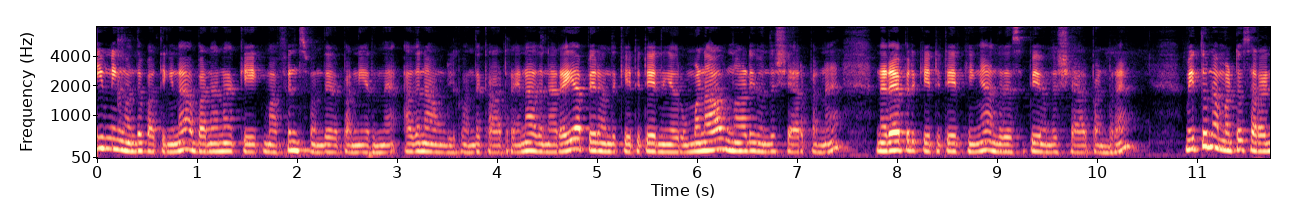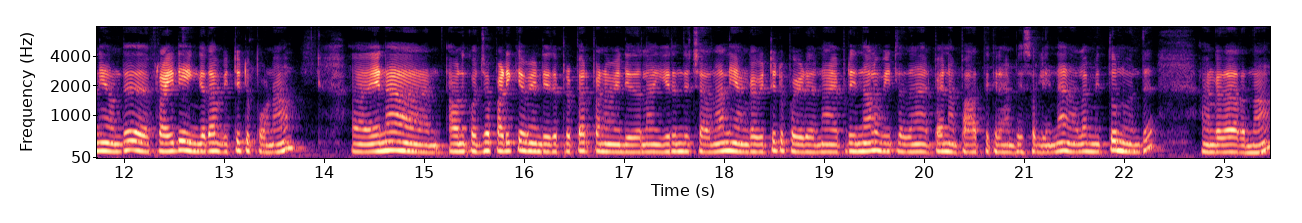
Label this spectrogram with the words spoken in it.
ஈவினிங் வந்து பார்த்திங்கன்னா பனானா கேக் மஃபின்ஸ் வந்து பண்ணியிருந்தேன். அதை நான் உங்களுக்கு வந்து காட்டுறேன். ஏன்னா அது நிறையா பேர் வந்து கேட்டுகிட்டே இருந்தீங்க. ரொம்ப நாள் முன்னாடி வந்து ஷேர் பண்ணேன். நிறையா பேர் கேட்டுகிட்டே இருக்கீங்க. அந்த ரெசிபியை வந்து ஷேர் பண்ணுறேன் மிதுனை மட்டும் சரண்யா வந்து ஃப்ரைடே இங்கே தான் விட்டுட்டு போனான் ஏன்னா அவனுக்கு கொஞ்சம் படிக்க வேண்டியது ப்ரிப்பேர் பண்ண வேண்டியதெல்லாம் இருந்துச்சு. அதனால் நீ அங்கே விட்டுட்டு போயிடு. நான் எப்படி இருந்தாலும் வீட்டில் தான் இருப்பேன். நான் பார்த்துக்கிறேன் அப்படி சொல்லியிருந்தேன். அதனால் மித்துன் வந்து அங்கே தான் இருந்தான்.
